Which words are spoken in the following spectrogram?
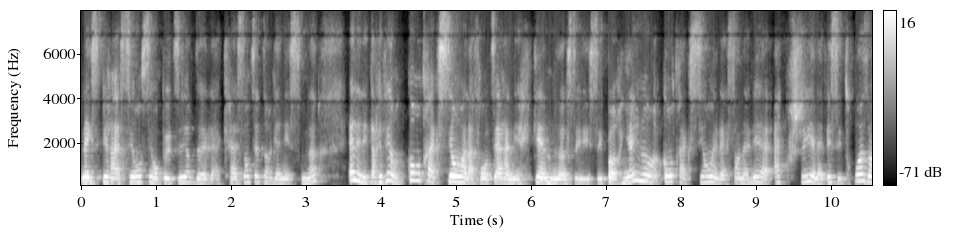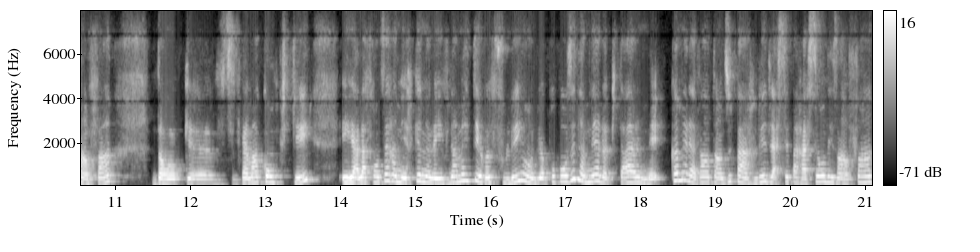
l'inspiration, si on peut dire, de la création de cet organisme-là. Elle, elle est arrivée en contraction à la frontière américaine. C'est, pas rien, là. En contraction, elle, s'en allait accoucher. Elle avait ses trois enfants. Donc, euh, c'est vraiment compliqué. Et à la frontière américaine, elle a évidemment été refoulée. On lui a proposé de l'amener à l'hôpital, mais comme elle avait entendu parler de la séparation des enfants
